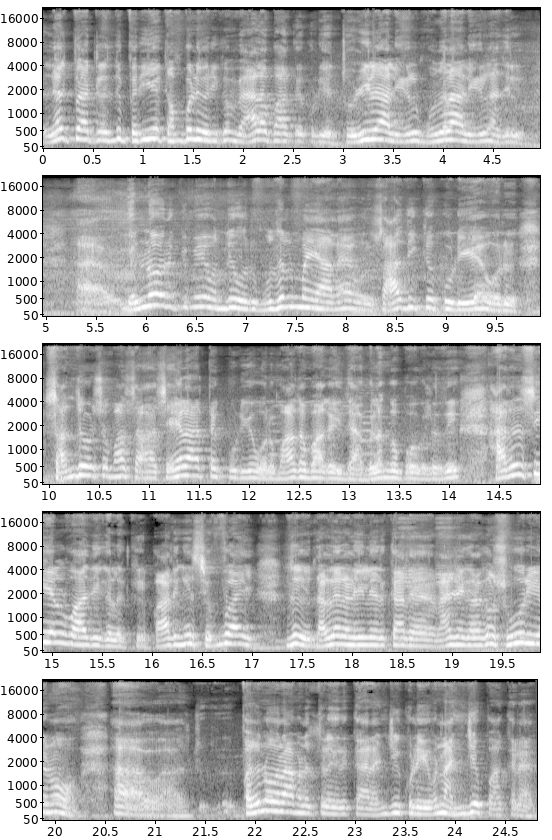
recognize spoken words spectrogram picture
லேத் ஃபேக்ட்ரிலேருந்து பெரிய கம்பெனி வரைக்கும் வேலை பார்க்கக்கூடிய தொழிலாளிகள் முதலாளிகள் அதில் எல்லோருக்குமே வந்து ஒரு முதன்மையான ஒரு சாதிக்கக்கூடிய ஒரு சந்தோஷமாக ச செயலாற்றக்கூடிய ஒரு மாதமாக இது விளங்க போகிறது. அரசியல்வாதிகளுக்கு பாருங்கள் செவ்வாய் இது நல்ல நிலையில் இருக்கார். ராஜகிரகம் சூரியனும் பதினோராம் இடத்துல இருக்கார். அஞ்சு குடையவன் அஞ்சு பார்க்குறார்.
